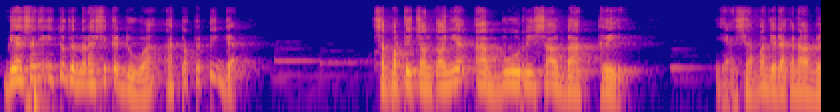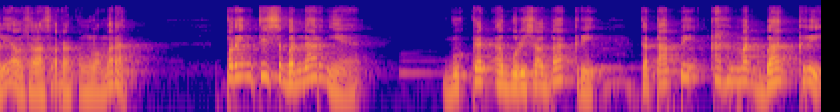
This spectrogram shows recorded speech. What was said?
biasanya itu generasi kedua atau ketiga. Seperti contohnya Abu Rizal Bakri. Ya, siapa tidak kenal beliau, salah seorang konglomerat. Perintis sebenarnya bukan Abu Rizal Bakri, tetapi Ahmad Bakri,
